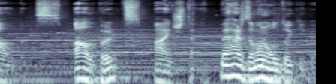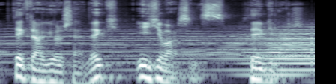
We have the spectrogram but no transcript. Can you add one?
Albert. Albert Einstein. Ve her zaman olduğu gibi. Tekrar görüşene dek iyi ki varsınız. Sevgiler.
